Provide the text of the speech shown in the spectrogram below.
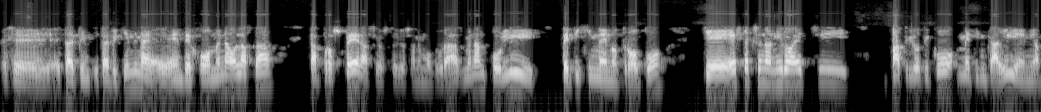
ε, τα, τα επικίνδυνα ενδεχόμενα, όλα αυτά τα προσπέρασε ο Στέλιος Ανεμοδουράς με έναν πολύ πετυχημένο τρόπο και έφτιαξε έναν ήρωα έτσι πατριωτικό με την καλή έννοια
